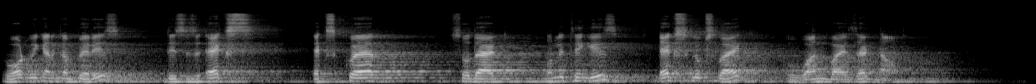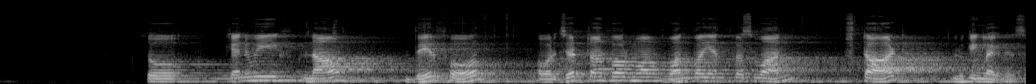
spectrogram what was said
what we can compare is this is x, x square, so that only thing is x looks like 1 by z now. So can we now therefore our z transform of 1 by n plus 1 start looking like this.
